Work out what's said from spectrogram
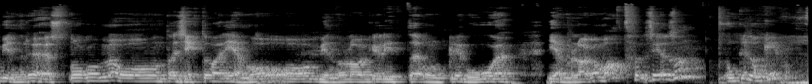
begynner det høsten å komme, og det er kjekt å være hjemme og begynne å lage litt ordentlig god eh, hjemmelaga mat, for å si det sånn. Okidoki.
